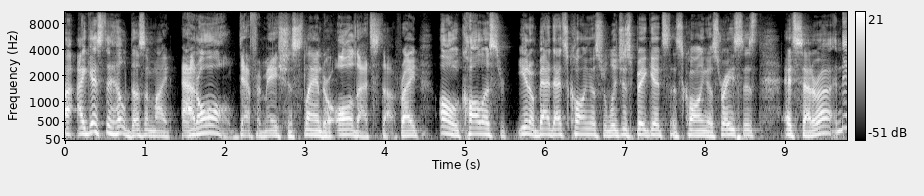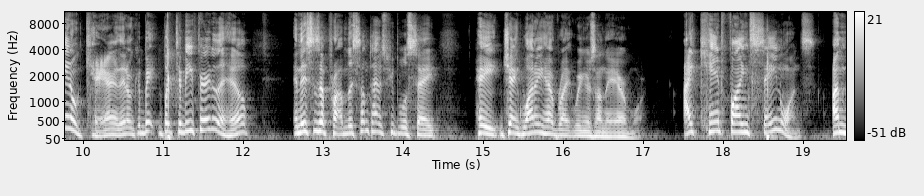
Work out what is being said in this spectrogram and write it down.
I guess the Hill doesn't mind at all defamation, slander, all that stuff, right? Oh, call us, you know, bad. That's calling us religious bigots. That's calling us racist, etc. And they don't care. They don't. But to be fair to the Hill, and this is a problem. Sometimes people will say, hey, Cenk, why don't you have right wingers on the air more? I can't find sane ones. I'm,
